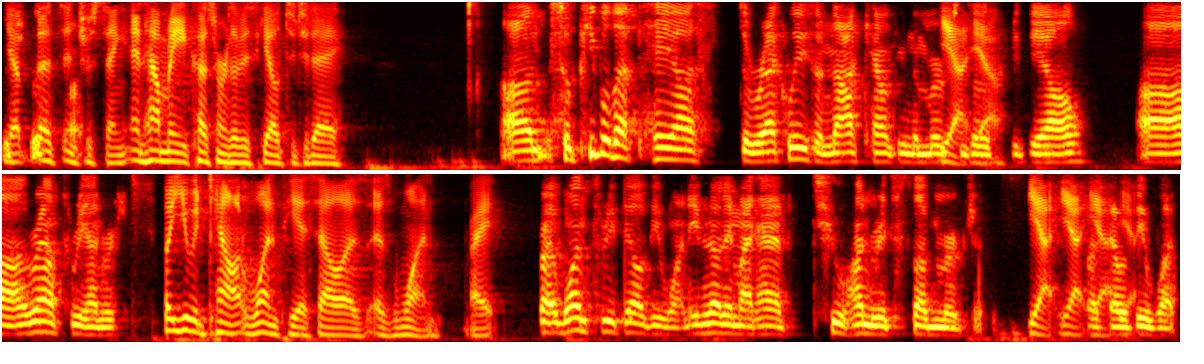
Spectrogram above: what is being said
Yep, that's fun. interesting. And how many customers have you scaled to today? Um, so people that pay us directly, so not counting the merchants yeah, yeah. 3PL, uh, around 300. But you would count one PSL as as one, right? Right, one 3PL would be one, even though they might have 200 sub merchants. Yeah, yeah, but yeah. That would yeah. be what.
